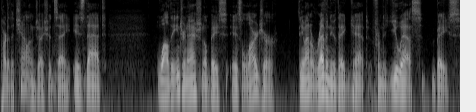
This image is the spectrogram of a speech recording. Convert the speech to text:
part of the challenge, I should say, is that while the international base is larger, the amount of revenue they get from the U.S. base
